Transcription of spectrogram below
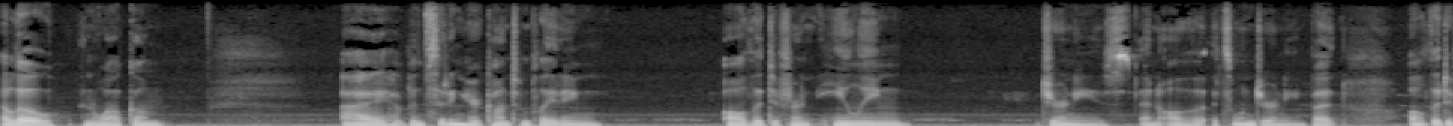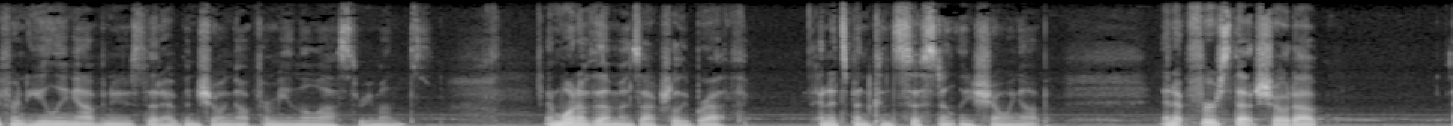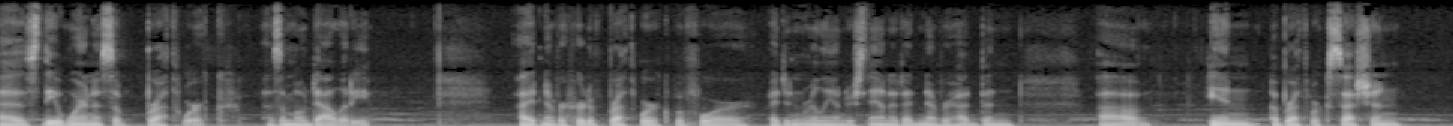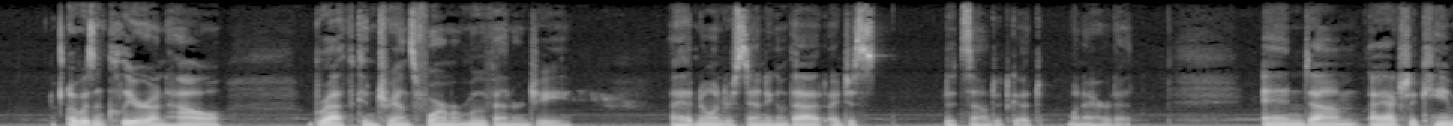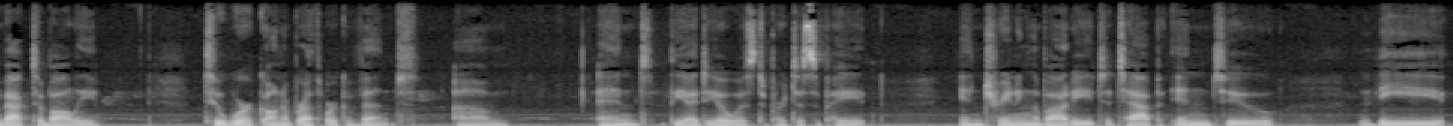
Hello and welcome. I have been sitting here contemplating all the different healing journeys and all the, it's one journey, but all the different healing avenues that have been showing up for me in the last three months. And one of them is actually breath, and it's been consistently showing up. And at first, that showed up as the awareness of breath work as a modality. I had never heard of breath work before. I didn't really understand it. I'd never had been uh, in a breath work session. I wasn't clear on how breath can transform or move energy. I had no understanding of that. I just, it sounded good when I heard it. And um, I actually came back to Bali to work on a breathwork event. Um, and the idea was to participate in training the body to tap into the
